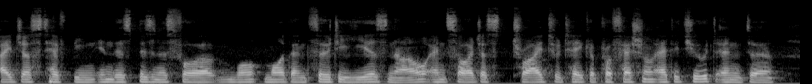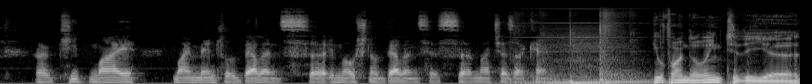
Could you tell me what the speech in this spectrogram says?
I just have been in this business for more, more than 30 years now, and so I just try to take a professional attitude and uh, keep my my mental balance, uh, emotional balance, as uh, much as I can. You'll find a link to the uh,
